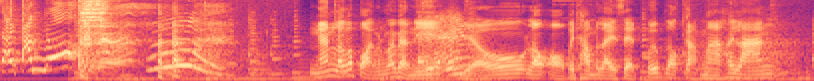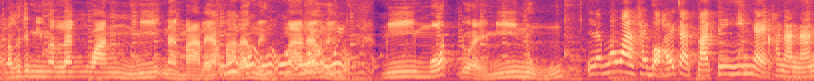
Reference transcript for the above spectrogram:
ใจายตังค์เยอะ งั้นเราก็ปล่อยมันไว้แบบนี้ เดี๋ยวเราออกไปทำอะไรเสร็จปุ๊บเรากลับมาค่อยล้าง เราก็จะมีแมลงวันมีน่ะมาแล้วมาแล้วหนึ่งอุ๊ยอุ๊ยมาแล้วหนึ่งอุ๊ยอุ๊ยมีมดด้วยมีหนู แล้วเมื่อวานใครบอกให้จัดปาร์ตี้ยิ่งใหญ่ขนาดนั้น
